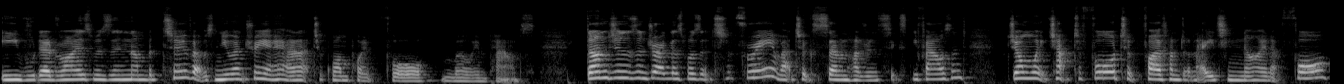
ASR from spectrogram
Evil Dead Rise was in number two. That was new entry and that took £1.4 million. Dungeons and Dragons was at three and that took 760000 John Wick Chapter 4 took 589 at 4.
